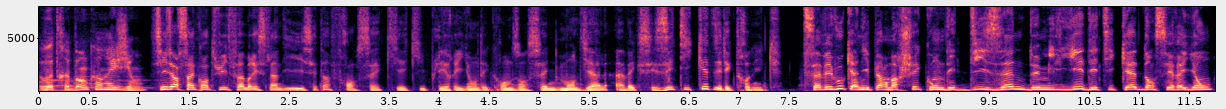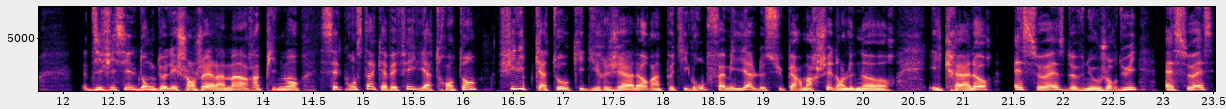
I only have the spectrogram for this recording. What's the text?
votre banque en région. 6h58, Fabrice Lundi, c'est un Français qui équipe les rayons des grandes enseignes mondiales avec ses étiquettes électroniques. Savez-vous qu'un hypermarché compte des dizaines de milliers d'étiquettes dans ses rayons? Difficile donc de les changer à la main rapidement. C'est le constat qu'avait fait il y a 30 ans Philippe Cato, qui dirigeait alors un petit groupe familial de supermarchés dans le Nord. Il crée alors SES, devenu aujourd'hui SES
